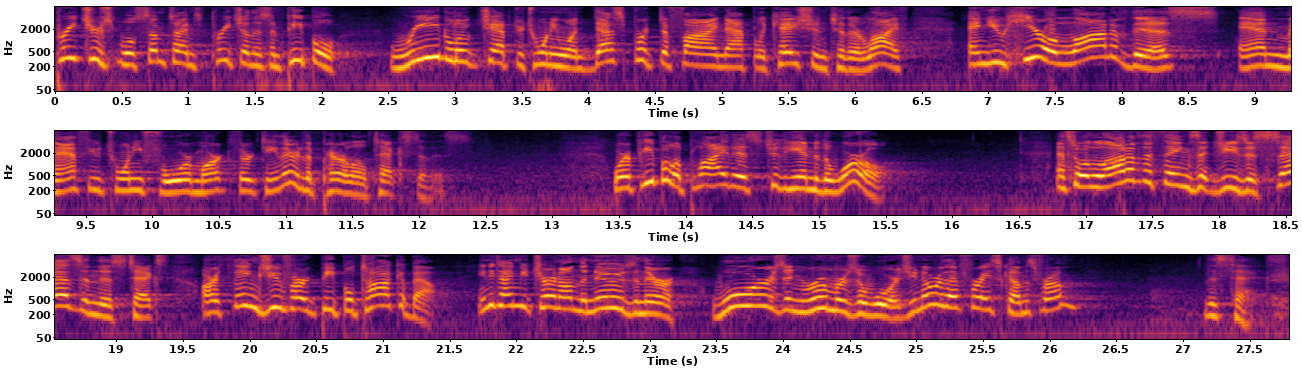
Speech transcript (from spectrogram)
preachers will sometimes preach on this, and people read Luke chapter 21, desperate to find application to their life. And you hear a lot of this, and Matthew 24, Mark 13, they're the parallel text to this, where people apply this to the end of the world. And so a lot of the things that Jesus says in this text are things you've heard people talk about. Anytime you turn on the news and there are wars and rumors of wars, you know where that phrase comes from? This text.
